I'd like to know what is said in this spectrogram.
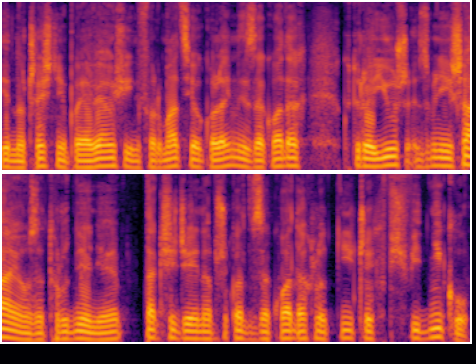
Jednocześnie pojawiają się informacje o kolejnych zakładach, które już zmniejszają zatrudnienie. Tak się dzieje na przykład w zakładach lotniczych w Świdniku.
